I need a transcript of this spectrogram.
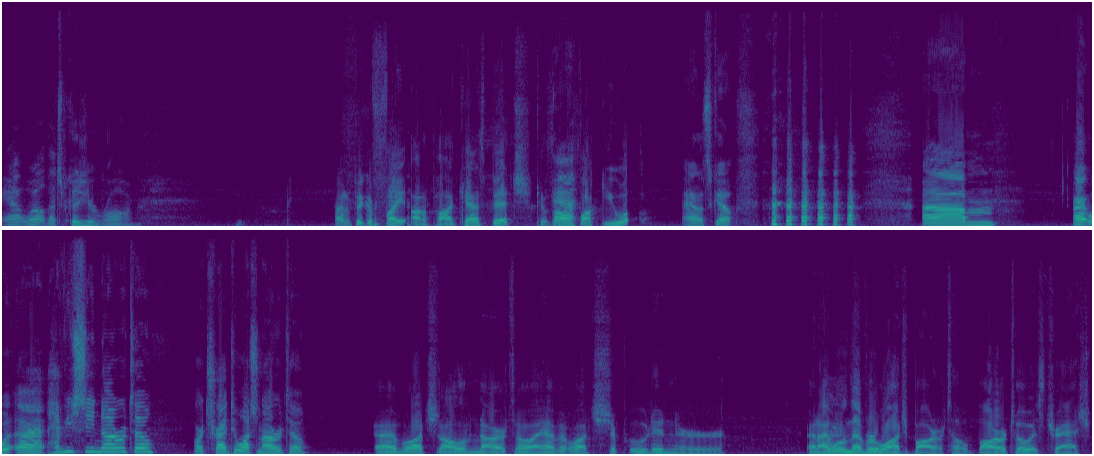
Yeah, well, that's because you're wrong. Trying to pick a fight on a podcast, bitch, because Yeah. I'll fuck you up. Yeah, let's go. um, all right. Uh, have you seen Naruto or tried to watch Naruto? I've watched all of Naruto. I haven't watched Shippuden or, and I will never watch Boruto. Boruto is trash.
